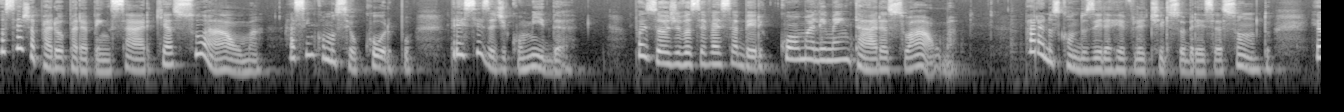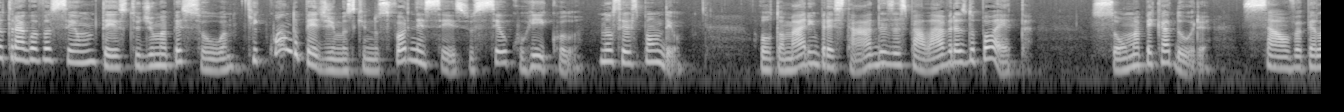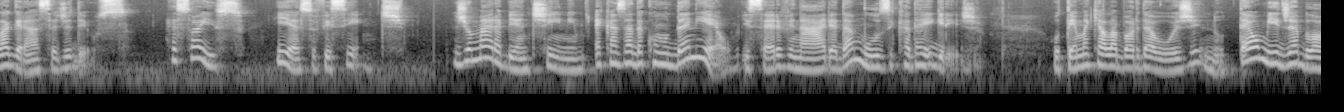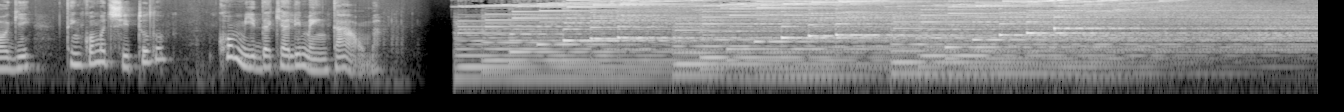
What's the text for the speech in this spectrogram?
Você já parou para pensar que a sua alma, assim como o seu corpo, precisa de comida? Pois hoje você vai saber como alimentar a sua alma. Para nos conduzir a refletir sobre esse assunto, eu trago a você um texto de uma pessoa que, quando pedimos que nos fornecesse o seu currículo, nos respondeu: Vou tomar emprestadas as palavras do poeta. Sou uma pecadora, salva pela graça de Deus. É só isso e é suficiente. Gilmara Bianchini é casada com o Daniel e serve na área da música da igreja. O tema que ela aborda hoje no Telmídia Blog tem como título Comida que alimenta a alma.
